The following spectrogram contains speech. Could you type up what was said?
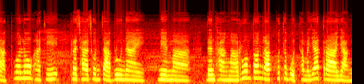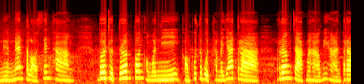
จากทั่วโลกอาทิ ประชาชนจากบรูไน เมียนมา เดินทางมาร่วมต้อนรับพุทธบุตรธรรมยาตราอย่างเนืองแน่นตลอดเส้นทาง โดยจุดเริ่มต้นของวันนี้ของพุทธบุตรธรรมยาตรา เริ่มจากมหาวิหารพระ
